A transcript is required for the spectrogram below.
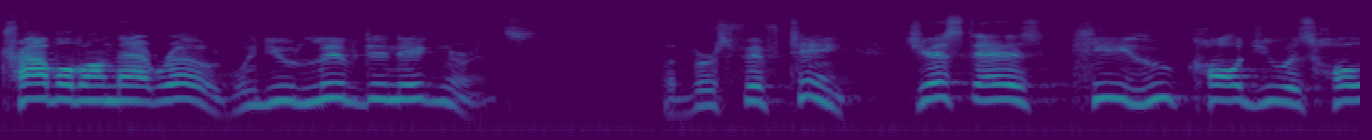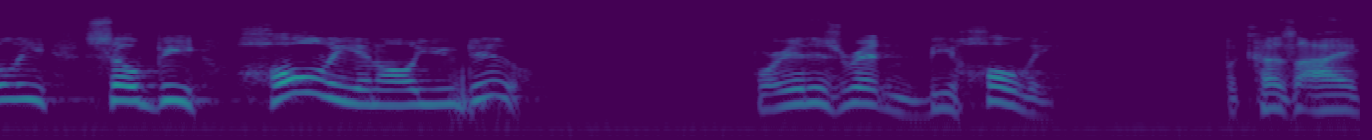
traveled on that road, when you lived in ignorance. But verse 15, just as he who called you is holy, so be holy in all you do. For it is written, Be holy, because I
